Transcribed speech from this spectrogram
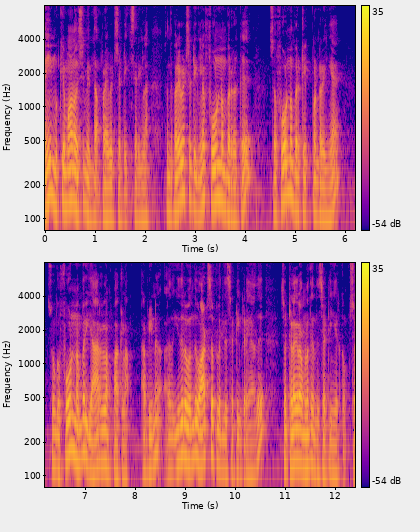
மெயின் முக்கியமான விஷயம் இதுதான் ப்ரைவேட் செட்டிங் சரிங்களா? ஸோ இந்த ப்ரைவேட் செட்டிங்கில் ஃபோன் நம்பர் இருக்குது ஸோ ஃபோன் நம்பர் கிளிக் பண்ணுறீங்க ஸோ உங்கள் ஃபோன் நம்பர் யாரெல்லாம் பார்க்கலாம்? அப்படின்னு இதில் வந்து வாட்ஸ்அப்பில் இந்த செட்டிங் கிடையாது. ஸோ டெலகிராமில் தான் இந்த செட்டிங் இருக்கும். ஸோ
